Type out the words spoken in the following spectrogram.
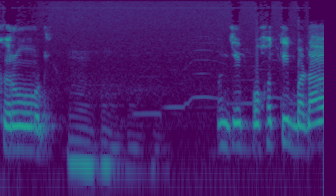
crore म्हणजे बहुत ही बड़ा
